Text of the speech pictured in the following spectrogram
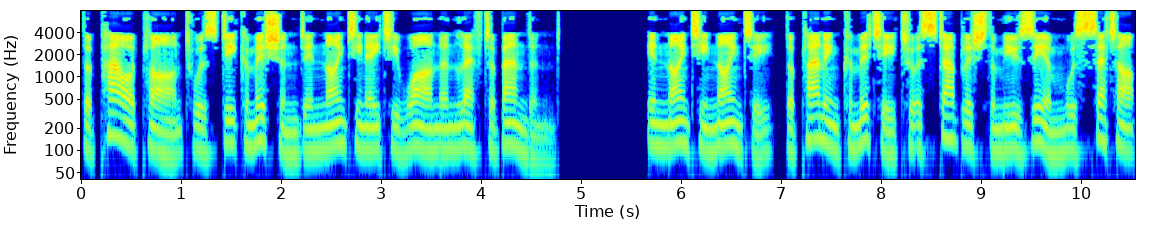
The power plant was decommissioned in 1981 and left abandoned. In 1990, the planning committee to establish the museum was set up,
